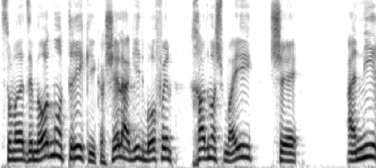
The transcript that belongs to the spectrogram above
זאת אומרת, זה מאוד מאוד tricky, קשה להגיד באופן חד משמעי שאני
